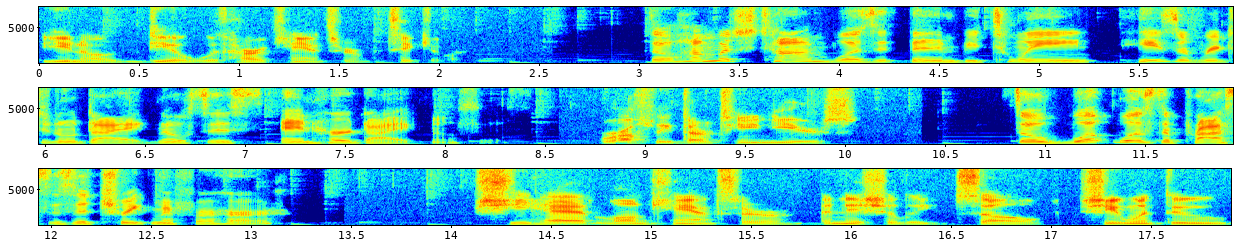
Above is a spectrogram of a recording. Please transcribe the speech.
you know deal with her cancer in particular. So how much time was it then between his original diagnosis and her diagnosis? Roughly 13 years. So what was the process of treatment for her she had lung cancer initially. So she went through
